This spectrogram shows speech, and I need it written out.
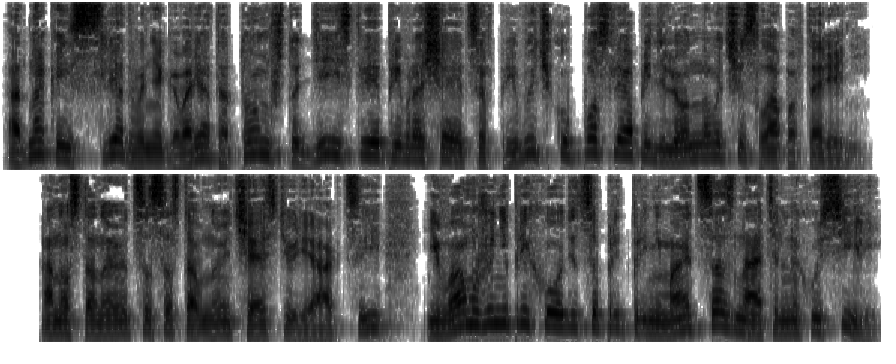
Однако исследования говорят о том, что действие превращается в привычку после определенного числа повторений. Оно становится составной частью реакции, и вам уже не приходится предпринимать сознательных усилий.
